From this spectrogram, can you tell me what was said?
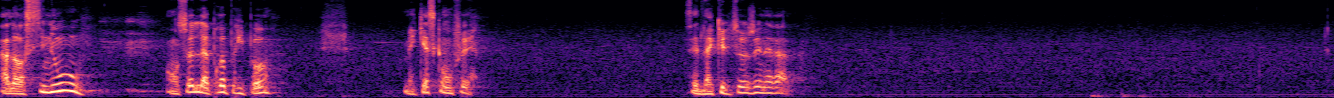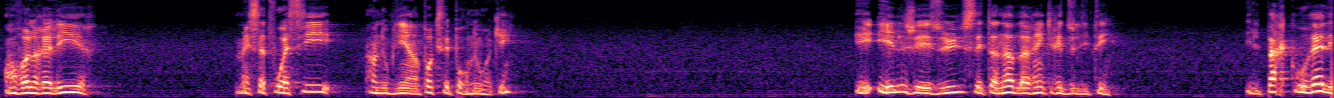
Alors, si nous, on ne se l'approprie pas, mais qu'est-ce qu'on fait? C'est de la culture générale. On va le relire, mais cette fois-ci en n'oubliant pas que c'est pour nous, OK? Et il, Jésus, s'étonna de leur incrédulité. Il parcourait les...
